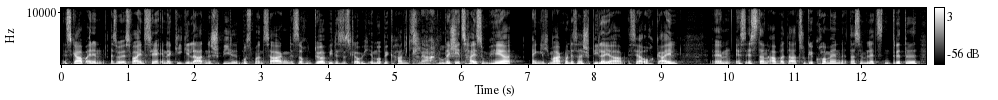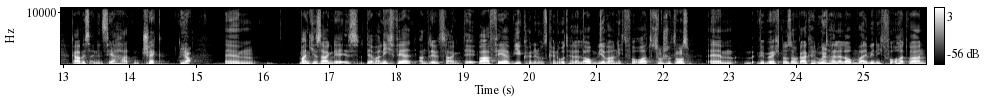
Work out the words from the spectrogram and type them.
Es gab einen, also es war ein sehr energiegeladenes Spiel, muss man sagen. Das ist auch ein Derby, das ist, glaube ich, immer bekannt. Klar, Da logisch. geht es heiß umher. Eigentlich mag man das als Spieler ja, ist ja auch geil. Ähm, es ist dann aber dazu gekommen, dass im letzten Drittel gab es einen sehr harten Check. Ja. Ähm, manche sagen, der, ist, der war nicht fair, andere sagen, der war fair. Wir können uns kein Urteil erlauben, wir waren nicht vor Ort. So schaut's aus. Ähm, wir möchten uns auch gar kein Nee. Urteil erlauben, weil wir nicht vor Ort waren.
